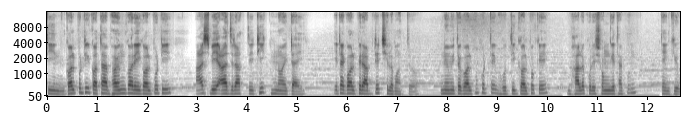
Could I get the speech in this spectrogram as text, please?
তিন। গল্পটির কথা ভয়ঙ্কর এই গল্পটি আসবে আজ রাত্রি ঠিক নয়টায়। এটা গল্পের আপডেট ছিল মাত্র। নিয়মিত গল্প পড়তে ভৌতিক গল্পকে ভালো করে সঙ্গে থাকুন। Thank you.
